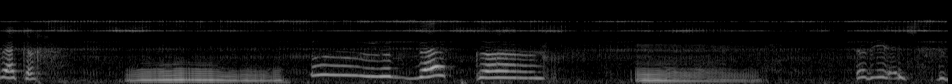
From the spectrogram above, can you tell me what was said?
Wekker. Oh, de wekker. Dat is de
